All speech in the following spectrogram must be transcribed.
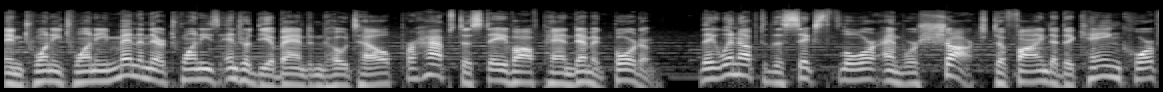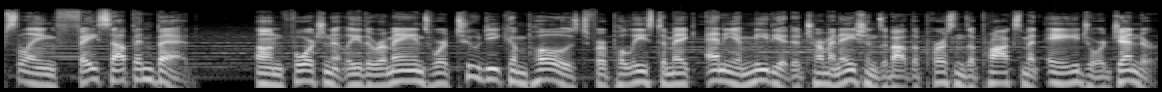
In 2020, men in their 20s entered the abandoned hotel, perhaps to stave off pandemic boredom. They went up to the sixth floor and were shocked to find a decaying corpse laying face up in bed. Unfortunately, the remains were too decomposed for police to make any immediate determinations about the person's approximate age or gender.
